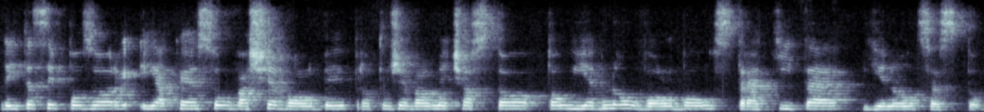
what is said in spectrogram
dejte si pozor, jaké jsou vaše volby, protože velmi často tou jednou volbou ztratíte jinou cestu.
